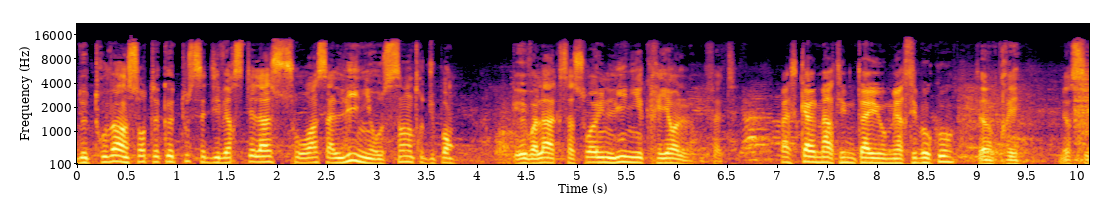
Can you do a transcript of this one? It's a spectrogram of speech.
de trouver en sorte que toute cette diversité-là soit sa ligne au centre du pont. Et voilà, que ça soit une ligne créole, en fait. Pascal Martin Taillou, merci beaucoup. C'est un prix. Merci.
